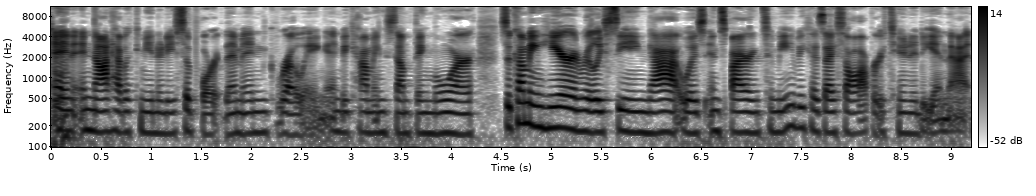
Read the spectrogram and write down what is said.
and, and not have a community support them in growing and becoming something more. So coming here and really seeing that was inspiring to me because I saw opportunity in that.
